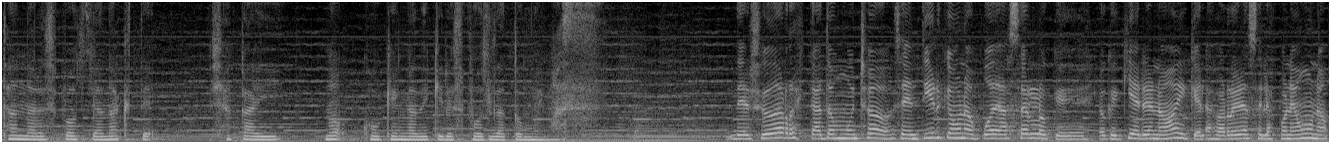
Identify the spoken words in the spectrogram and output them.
単なるスポーツじゃなくて社会の貢献ができるスポーツだと思います Del judo rescato mucho sentir que uno puede hacer lo que, lo que quiere, ¿no? Y que las barreras se las pone uno.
